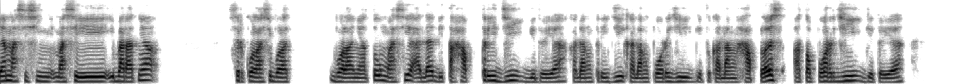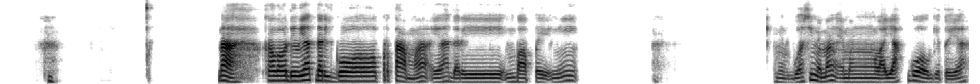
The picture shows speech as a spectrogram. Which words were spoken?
Ya masih si masih ibaratnya sirkulasi bola bolanya tuh masih ada di tahap 3G gitu ya, kadang 3G, kadang 4G gitu, kadang H atau 4G gitu ya. Nah, kalau dilihat dari gol pertama ya, dari Mbappe ini menurut gua sih memang emang layak gol gitu ya.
